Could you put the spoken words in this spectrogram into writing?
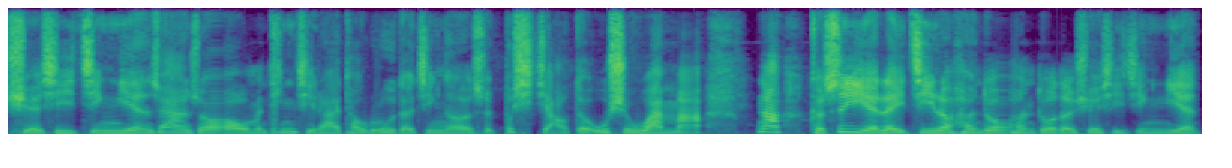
学习经验？虽然说我们听起来投入的金额是不小的五十万嘛，那可是也累积了很多很多的学习经验。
